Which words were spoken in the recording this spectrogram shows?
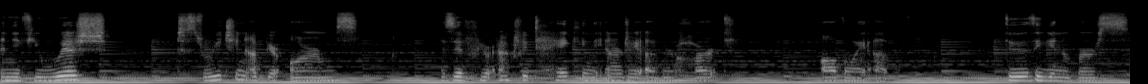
And if you wish, just reaching up your arms as if you're actually taking the energy of your heart all the way up through the universe,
